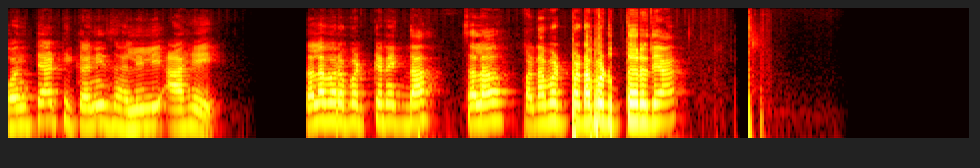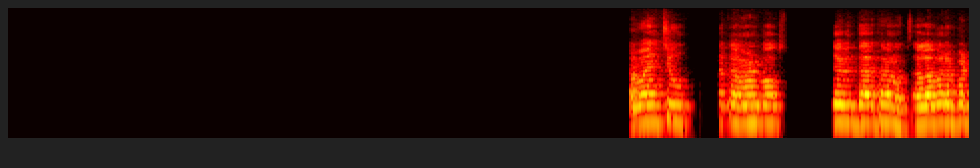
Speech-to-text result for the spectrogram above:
कोणत्या ठिकाणी झालेली आहे? चला बरं पटकन एकदा. चला पटापट पटापट उत्तर द्या. सर्वांची उत्तर कमेंट बॉक्स विद्यार्थ्यांना चला बरं पट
